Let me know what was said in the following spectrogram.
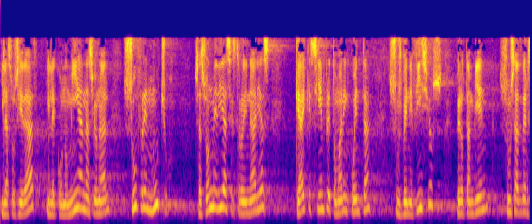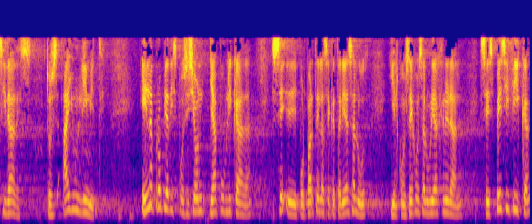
y la sociedad y la economía nacional sufren mucho. O sea, son medidas extraordinarias que hay que siempre tomar en cuenta sus beneficios, pero también sus adversidades. Entonces, hay un límite. En la propia disposición ya publicada se, eh, por parte de la Secretaría de Salud y el Consejo de Salud General, se especifica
